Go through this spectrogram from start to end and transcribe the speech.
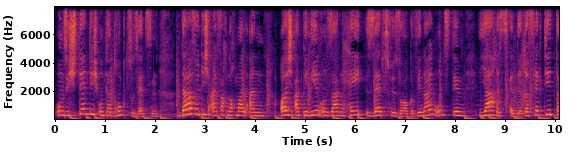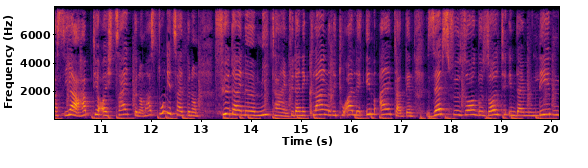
und sich ständig unter Druck zu setzen. Da würde ich einfach nochmal an euch appellieren und sagen, hey, Selbstfürsorge. Wir neigen uns dem Jahresende. Reflektiert das Jahr. Habt ihr euch Zeit genommen? Hast du dir Zeit genommen für deine Me-Time, für deine kleinen Rituale im Alltag? Denn Selbstfürsorge sollte in deinem Leben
